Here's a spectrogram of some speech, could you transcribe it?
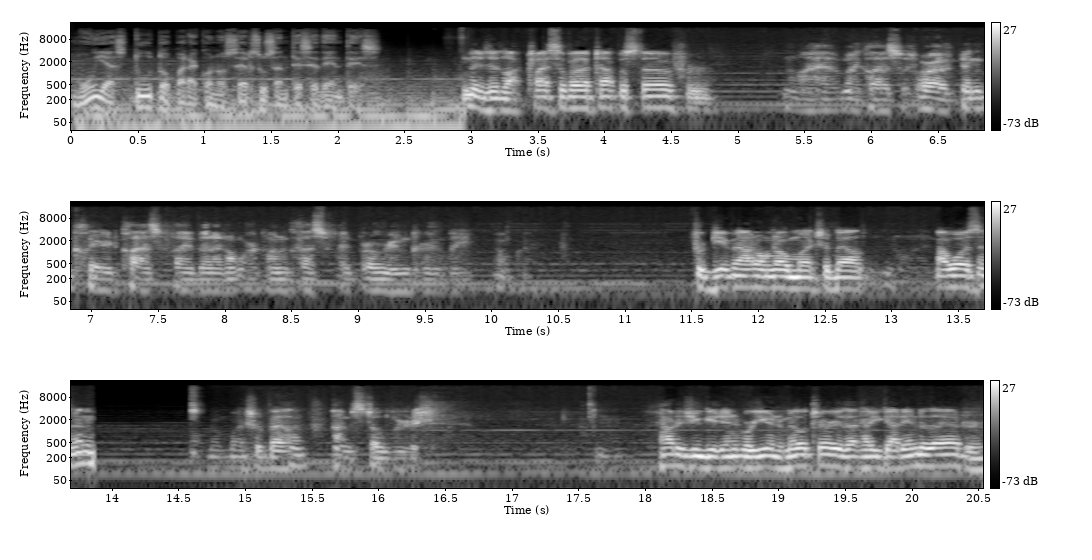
muy astuto para conocer sus antecedentes. Is it like classified type of stuff or? No, I have my classified, or I've been cleared classified, but I don't work on a classified program currently. Okay. Forgive me, I don't know much about. I wasn't in. Much about. I'm still learning. How did you get in? Were you in the military? Is that how you got into that, or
